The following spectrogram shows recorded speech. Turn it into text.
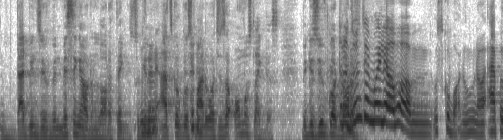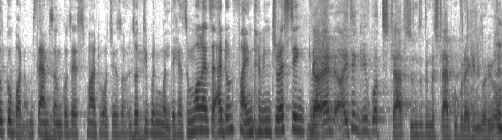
that means you been missing out in lot of things so किनभने आजकलको smart watches are almost like this because you've got जुन चाहिँ मैले अब उसको भनौँ न एप्पलको भनौँ स्यामसङको चाहिँ स्मार्ट वाचेसहरू जति पनि मैले देखाएको छु मलाई चाहिँ I don't find them interesting and I think you got straps जुन चाहिँ तिमीले स्ट्यापको कुराकानी गर्यो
